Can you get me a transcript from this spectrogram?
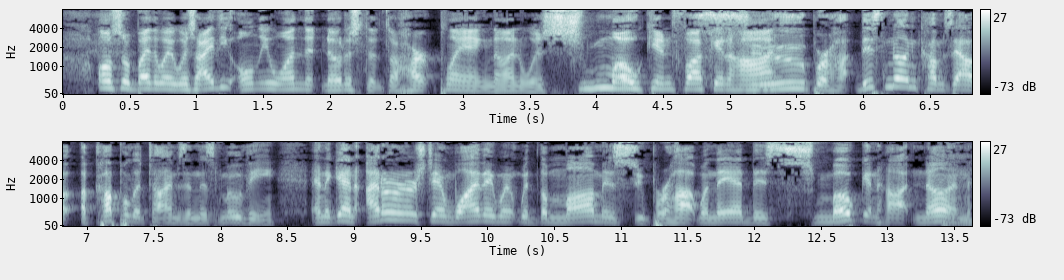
also, by the way, was I the only one that noticed that the harp playing nun was smoking fucking hot? Super hot. This nun comes out a couple of times in this movie. And again, I don't understand why they went with the mom is super hot when they had this smoking hot nun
